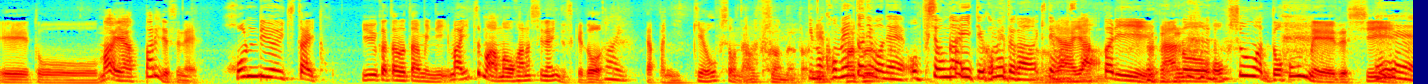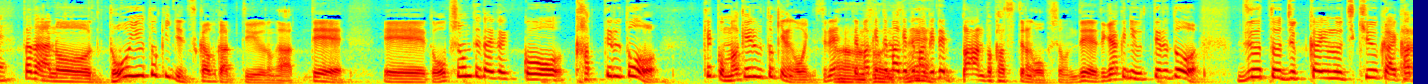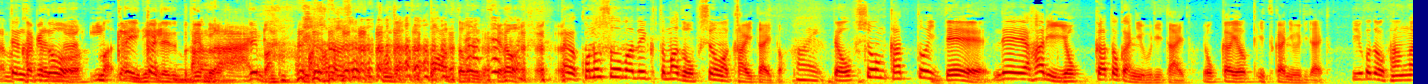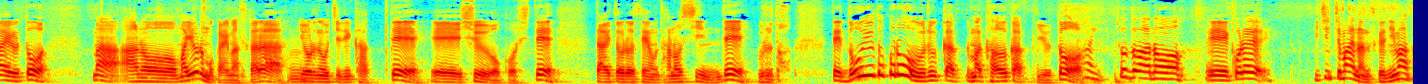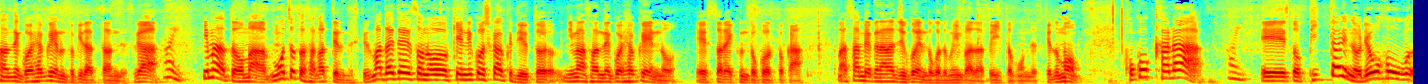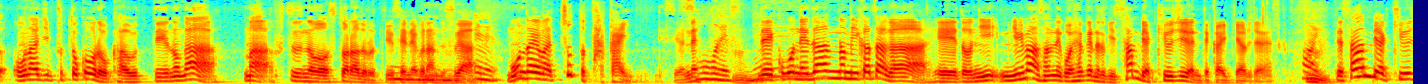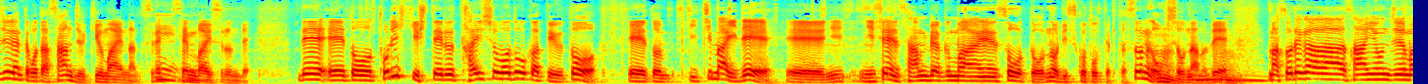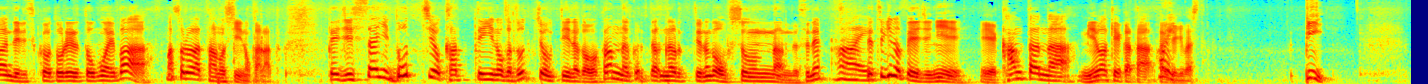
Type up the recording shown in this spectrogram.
えっ、ー、と、まあ、やっぱりですね、本流行きたいと。いう方のために、まあ、いつもあんまお話しないんですけど、はい、やっぱり日経オプションだと。今、コメントにもね、オプションがいいっていうコメントが来てました。やっぱりあの、オプションはど本命ですし、えー、ただあの、どういう時に使うかっていうのがあって、え。ーと、オプションって大体こう買ってると結構負ける時のが多いんですね。で、負けて負けて負けて、バーンと勝つっていうのがオプションで、で逆に売ってると、ずっと10回のうち9回勝ってるんだけど、1回で全部、全部、全部、破産し飛んじゃって、ボーンと思うんですけど、だからこの相場でいくと、まずオプションは買いたいと。はい、で、オプション買っといて、で、やはり4日とかに売りたいと。4日、5日に売りたいということを考えると、まああのまあ、夜も買いますから、うん、夜のうちに買って、えー、週を越して、大統領選を楽しんで売ると。で、どういうところを売るか、まあ、買うかっていうと、はい、ちょうどあの、えー、これ、1日前なんですけど、2万3500円の時だったんですが、はい、今だとまあもうちょっと下がってるんですけど、まあ、大体その権利行使価格でいうと、2万3500円のストライクのところとか、まあ、375円のところでも今だといいと思うんですけども、ここから、はい、えーと、ぴったりの両方同じプットコールを買うっていうのが、まあ、普通のストラドルっていう戦略なんですが、問題はちょっと高いんですよね。そうですねで、ここ値段の見方が、えーと、2, 万3500円の時に390円って書いてあるじゃないですか。はい、で、390円ってことは39万円なんですね、え1000倍するんで。で、えーと、取引している対象はどうかというと、えーと、1枚で、えー、2300万円相当のリスクを取ってると、そういうのがオプションなので、うんうん、まあ、それが3、40万円でリスクを取れると思えば、まあ、それは楽しいのかなと。で実際にどっちを買っていいのか、どっちを売っていいのか分かんなくなるっていうのがオプションなんですね。はい、で次のページに、えー、簡単な見分け方書いておきました。はい、P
